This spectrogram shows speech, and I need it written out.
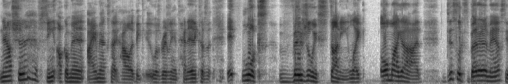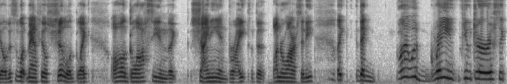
Now, should I have seen Aquaman IMAX like how I think it was originally intended? Because it looks visually stunning. Like, oh my god, this looks better than Man of Steel. This is what Man of Steel should look like, all glossy and like shiny and bright. The underwater city, like that. What, what gray futuristic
